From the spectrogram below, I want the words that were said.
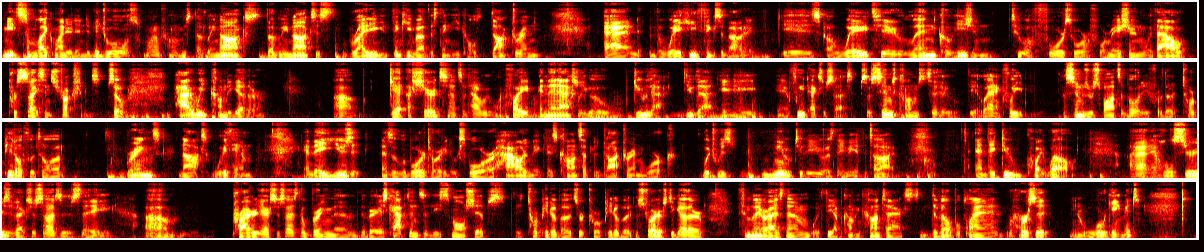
meets some like minded individuals, one of whom is Dudley Knox. Dudley Knox is writing and thinking about this thing he calls doctrine. And the way he thinks about it is a way to lend cohesion to a force or a formation without precise instructions. So, how do we come together uh, get a shared sense of how we want to fight, and then actually go do that, do that in a in a fleet exercise. So Sims comes to the Atlantic Fleet, assumes responsibility for the torpedo flotilla, brings Knox with him, and they use it as a laboratory to explore how to make this concept of doctrine work, which was new to the U.S. Navy at the time. And they do quite well. And a whole series of exercises, they um, prior to the exercise, they'll bring the, the various captains of these small ships, the torpedo boats or torpedo boat destroyers together, familiarize them with the upcoming contacts, develop a plan, rehearse it, you know, war game it,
